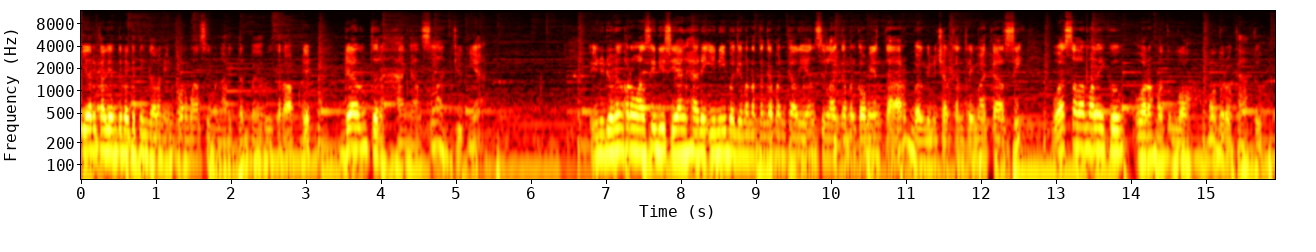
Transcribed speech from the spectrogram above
Biar kalian tidak ketinggalan informasi menarik terbaru, terupdate, dan terhangat selanjutnya. Ini dulu informasi di siang hari ini. Bagaimana tanggapan kalian? Silahkan berkomentar. Bang mengucapkan terima kasih. Wassalamualaikum warahmatullahi wabarakatuh.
